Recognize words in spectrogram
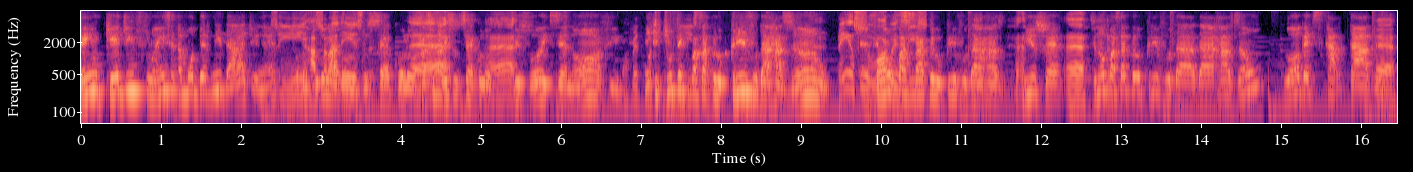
tem o quê de influência da modernidade, né? Sim, racionalista. Do, do século, é, racionalista do século é. 18, 19, em que tudo tem que passar pelo crivo da razão. É, penso, é, se não passar existe. pelo crivo da razão, isso é, é. Se não passar pelo crivo da, da razão, logo é descartado. É.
